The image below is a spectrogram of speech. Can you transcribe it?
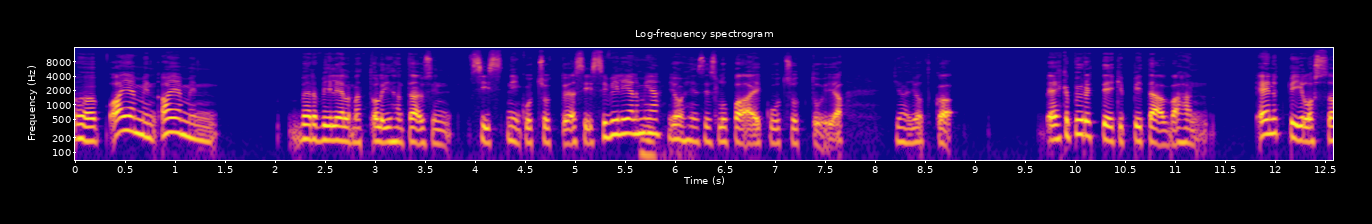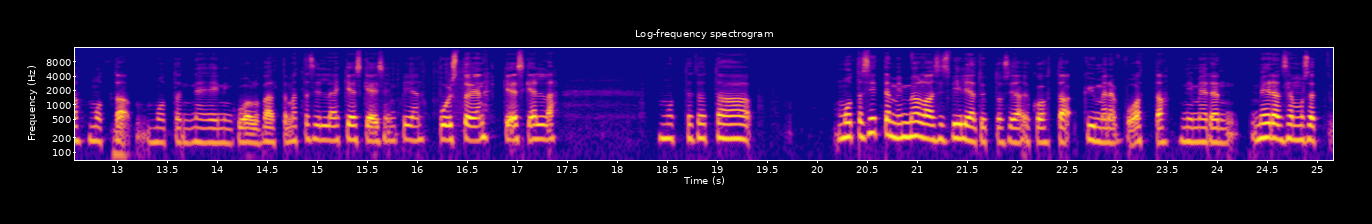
Ö, aiemmin, aiemmin verviljelmät oli ihan täysin siis, niin kutsuttuja sissiviljelmiä, mm. joihin siis lupaa ei kutsuttu ja, ja jotka ehkä pyrittiinkin pitää vähän, ei nyt piilossa, mutta, mm. mutta ne ei niin kuin ollut välttämättä keskeisimpien puistojen keskellä. Mutta tota, mutta sitten me ollaan siis viljelty tosiaan jo kohta kymmenen vuotta, niin meidän, meidän semmoiset,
